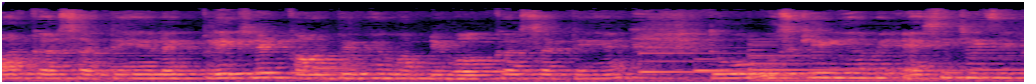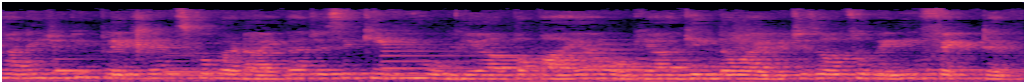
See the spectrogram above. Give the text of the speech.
और कर सकते हैं लाइक प्लेटलेट काउंट पे भी हम अपने वर्क कर सकते हैं। तो उसके लिए हमें ऐसी चीज़ें खानी जो कि प्लेटलेट्स को बढ़ाएगा जैसे कीवी हो गया पपाया हो गया गिंदा oil which is also very effective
